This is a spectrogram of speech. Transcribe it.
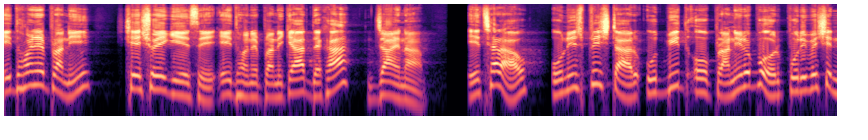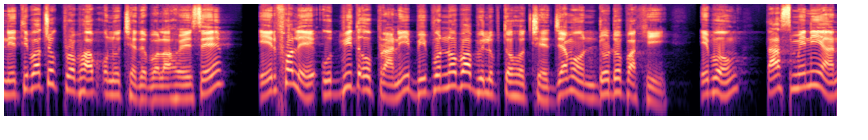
এই ধরনের প্রাণী শেষ হয়ে গিয়েছে। এই ধরনের প্রাণীকে আর দেখা যায় না। এছাড়াও উনিশ পৃষ্ঠার উদ্ভিদ ও প্রাণীর ওপর পরিবেশের নেতিবাচক প্রভাব অনুচ্ছেদে বলা হয়েছে। এর ফলে উদ্ভিদ ও প্রাণী বিপন্ন বা বিলুপ্ত হচ্ছে, যেমন ডোডো পাখি এবং তাসমেনিয়ান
